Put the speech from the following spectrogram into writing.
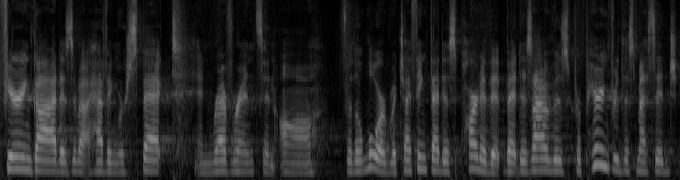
fearing God is about having respect and reverence and awe for the Lord, which I think that is part of it. But as I was preparing for this message,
